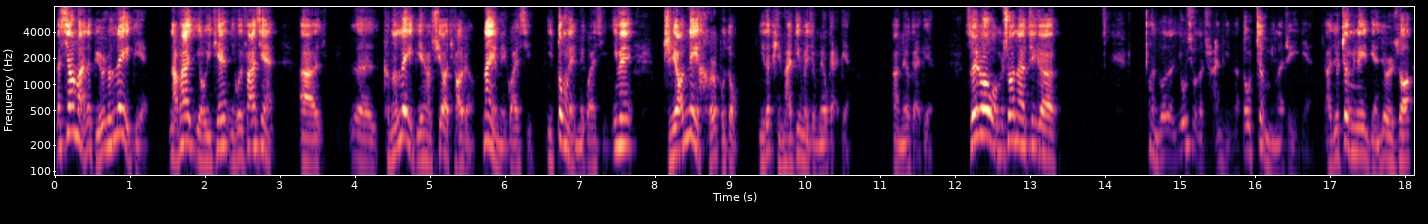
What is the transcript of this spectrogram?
那相反的，比如说类别，哪怕有一天你会发现，呃。呃，可能类别上需要调整，那也没关系，你动了也没关系，因为只要内核不动，你的品牌定位就没有改变，啊，没有改变。所以说我们说呢，这个很多的优秀的产品呢，都证明了这一点啊，就证明了一点，就是说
